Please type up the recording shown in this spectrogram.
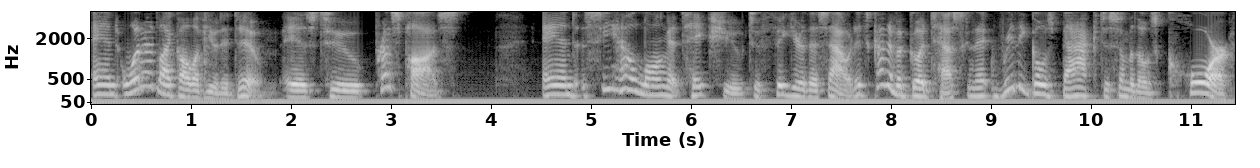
And what I'd like all of you to do is to press pause and see how long it takes you to figure this out. It's kind of a good test and it really goes back to some of those core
